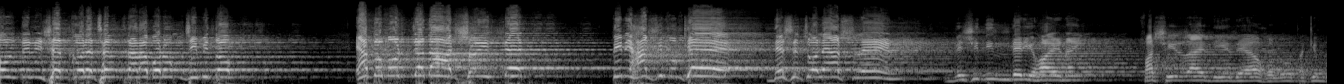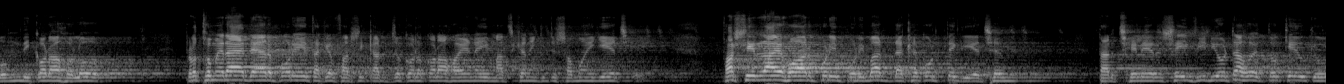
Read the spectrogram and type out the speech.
বলতে নিষেধ করেছেন তারা বরং জীবিত এত মর্যাদার শহীদদের তিনি হাসি মুখে দেশে চলে আসলেন বেশি দিন দেরি হয় নাই ফাঁসির রায় দিয়ে দেয়া হলো তাকে বন্দি করা হলো প্রথমে রায় দেওয়ার পরে তাকে ফাঁসি কার্যকর করা হয় নাই, মাঝখানে কিছু সময় গিয়েছে। ফাঁসির রায় হওয়ার পরে পরিবার দেখা করতে গিয়েছেন। তার ছেলের সেই ভিডিওটা হয়তো কেউ কেউ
